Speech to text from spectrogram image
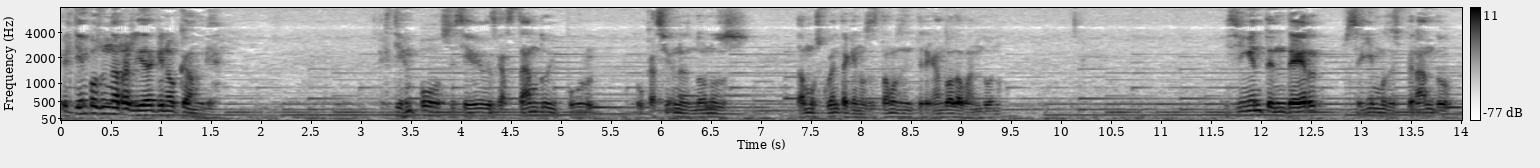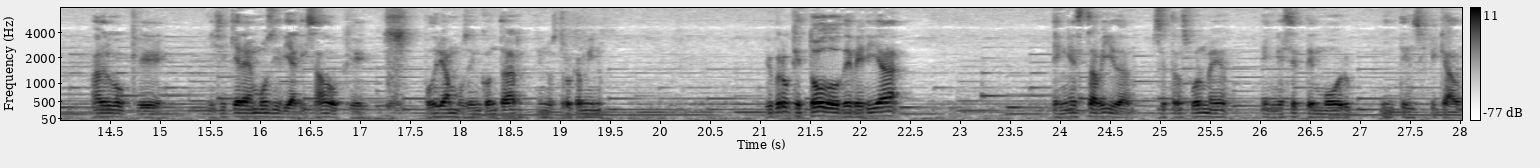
El tiempo es una realidad que no cambia. El tiempo se sigue desgastando y por ocasiones no nos damos cuenta que nos estamos entregando al abandono. Y sin entender, seguimos esperando algo que ni siquiera hemos idealizado que podríamos encontrar en nuestro camino. Yo creo que todo debería en esta vida se transforme en ese temor intensificado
